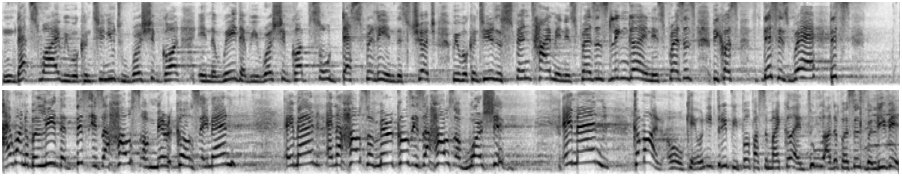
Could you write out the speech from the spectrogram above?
And that's why we will continue to worship God in the way that we worship God so desperately in this church. We will continue to spend time in His presence, linger in His presence, because this is where this, I want to believe that this is a house of miracles. Amen? Amen. And a house of miracles is a house of worship. Amen. Come on. Oh, okay. Only three people, Pastor Michael and two other persons, believe it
